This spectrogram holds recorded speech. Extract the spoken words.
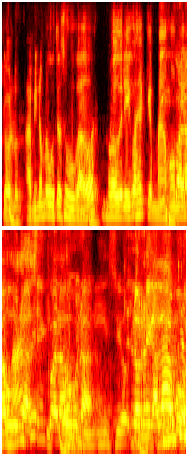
yo a mí no me gusta su jugador. Rodrigo es el que más Cinco o a la menos una, hace. cinco a la una. Vinicio- Lo regalamos. No,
